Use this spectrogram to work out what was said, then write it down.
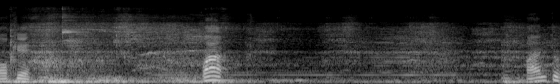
Oke. Wah. Apaan tuh?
